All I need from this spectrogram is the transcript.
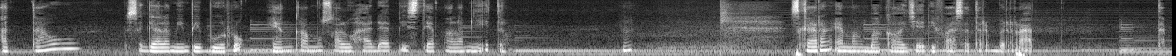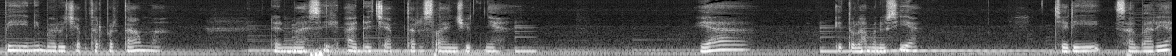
Atau segala mimpi buruk yang kamu selalu hadapi setiap malamnya itu? Hmm? Sekarang emang bakal jadi fase terberat tapi ini baru chapter pertama dan masih ada chapter selanjutnya. Ya, itulah manusia. Jadi sabar ya.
